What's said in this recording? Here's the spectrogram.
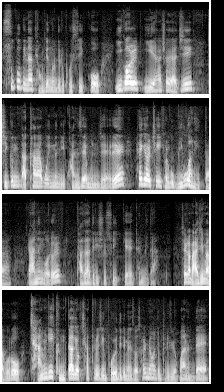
수급이나 경제 논리로 볼 수 있고 이걸 이해하셔야지 지금 나타나고 있는 이 관세 문제의 해결책이 결국 미국 안에 있다라는 거를 받아들이실 수 있게 됩니다. 제가 마지막으로 장기 금 가격 차트를 지금 보여드리면서 설명을 좀 드리려고 하는데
